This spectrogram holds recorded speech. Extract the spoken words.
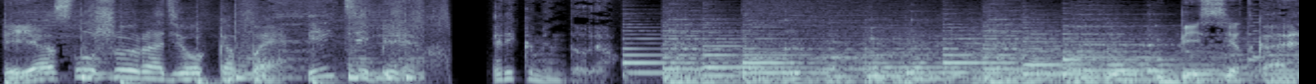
Я слушаю радио КП и тебе рекомендую. Беседка.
